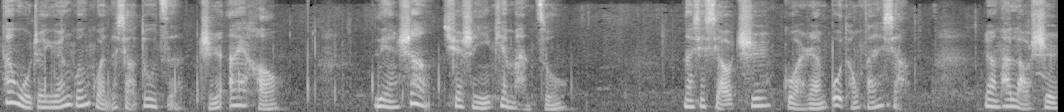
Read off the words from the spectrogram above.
她捂着圆滚滚的小肚子直哀嚎，脸上却是一片满足。那些小吃果然不同凡响，让她老是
